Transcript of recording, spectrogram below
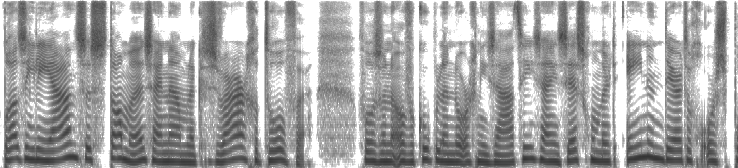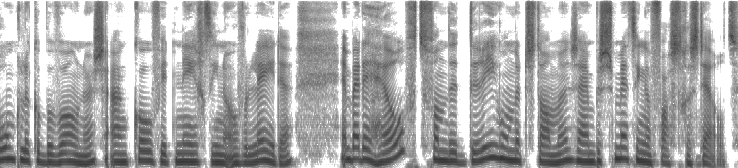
Braziliaanse stammen zijn namelijk zwaar getroffen. Volgens een overkoepelende organisatie zijn 631 oorspronkelijke bewoners aan COVID-19 overleden. En bij de helft van de 300 stammen zijn besmettingen vastgesteld.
